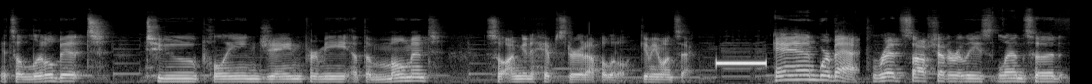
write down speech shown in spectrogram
it's a little bit too plain Jane for me at the moment. So I'm gonna hipster it up a little. Give me one sec. And we're back. Red soft shutter release, lens hood,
